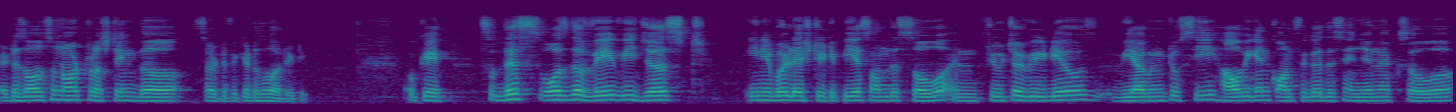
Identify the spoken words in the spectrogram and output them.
It is also not trusting the certificate authority. Okay so this was the way we just enabled https on the server. In future videos we are going to see how we can configure this nginx server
